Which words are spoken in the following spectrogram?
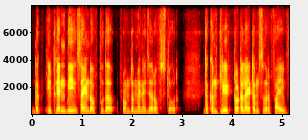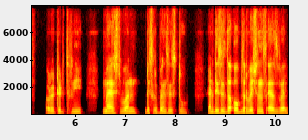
The it can be signed off to the from the manager of store. The complete total items were five, audited three, matched one, discrepancies two. And this is the observations as well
